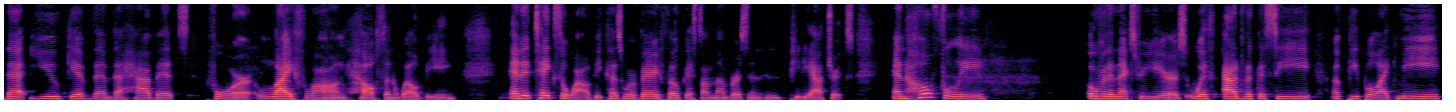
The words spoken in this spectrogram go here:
that you give them the habits for lifelong health and well-being and it takes a while because we're very focused on numbers in, in pediatrics. And hopefully over the next few years with advocacy of people like me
